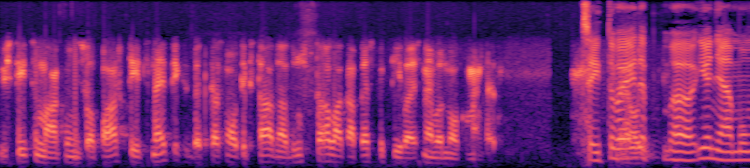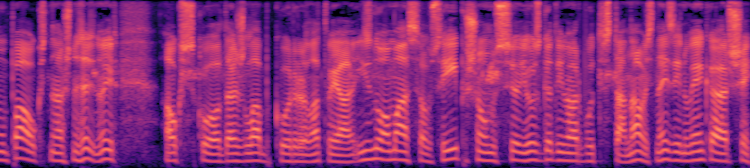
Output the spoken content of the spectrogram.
visticamāk viņas vēl pārstīts netiks, bet kas notiks tādā drusku tālākā perspektīvā, es nevaru nokomentēt. Cita veida uh, ieņēmumu paaugstināšana, es nezinu, ir augstskola daži labi, kur Latvijā iznomā savus īpašumus. Jūsu gadījumā varbūt tas tā nav, es nezinu vienkārši,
